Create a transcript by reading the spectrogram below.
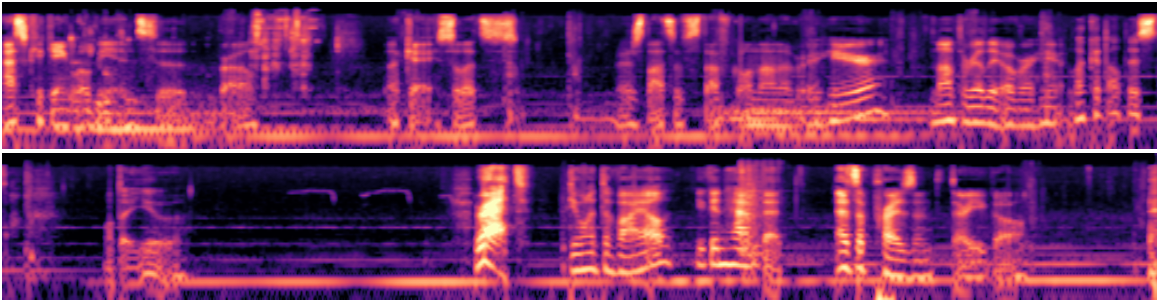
Ass kicking will be instant, bro. Okay, so let's... There's lots of stuff going on over here. Not really over here. Look at all this stuff. What are you? Rat! Do you want the vial? You can have that. As a present. There you go.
